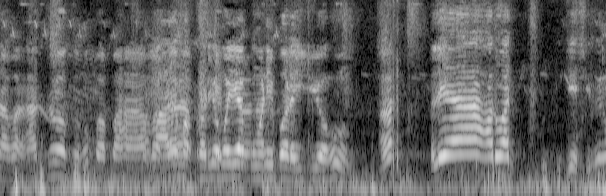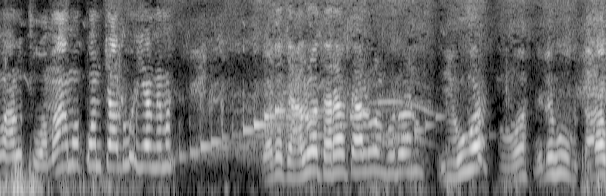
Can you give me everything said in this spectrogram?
તા વરસાદ જો હું બાપા મારે પાણી ભરાઈ ગયો હું. હા? એટલે હારું આ જેસીબી નું હારું ચોમામાં કોમ ચાલુ હોય મહેમાન તો ચાલુ તરાવ ચાલુ ગોડવાનું. એવું હોય? એટલે હું તારા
